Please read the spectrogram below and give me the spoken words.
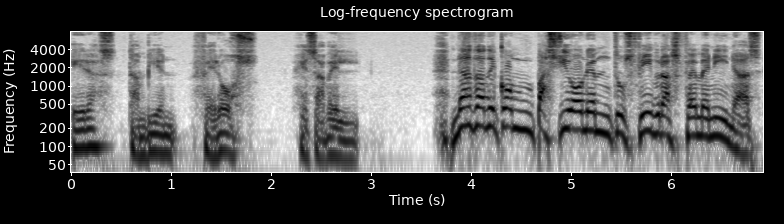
Eras también feroz, Jezabel. Nada de compasión en tus fibras femeninas,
